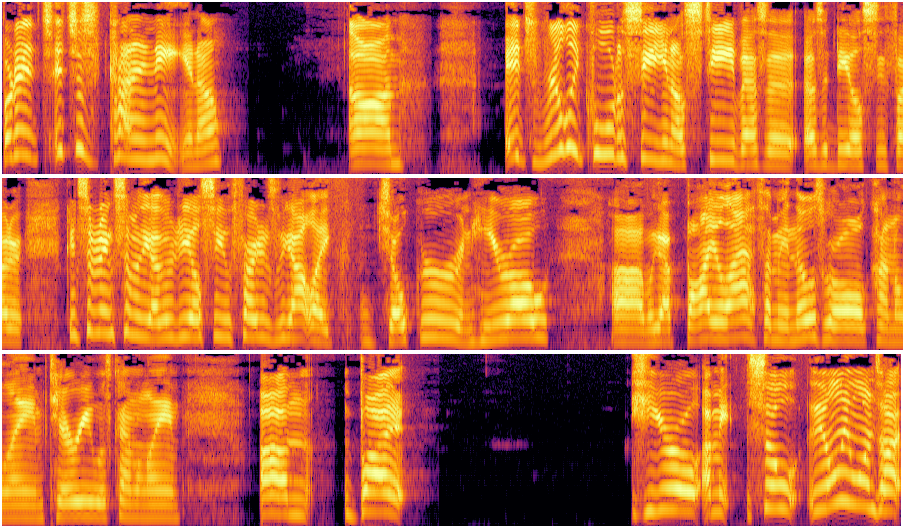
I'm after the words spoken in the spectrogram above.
But it's it's just kind of neat, you know. Um, it's really cool to see, you know, Steve as a as a DLC fighter. Considering some of the other DLC fighters we got, like Joker and Hero. Uh, we got Byleth. I mean, those were all kind of lame. Terry was kind of lame. Um, but Hero, I mean, so the only ones I,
